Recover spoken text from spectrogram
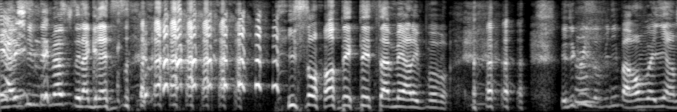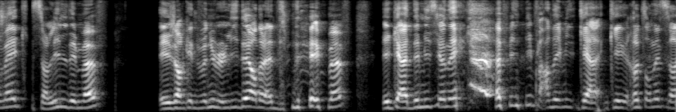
Et la team des meufs, c'est la Grèce. Ils sont endettés sa mère, les pauvres. et du coup, ils ont fini par envoyer un mec sur l'île des meufs. Et genre, qui est devenu le leader de la des meufs. Et qui a démissionné. Qui a fini par démissionner. Qui, a- qui est retourné sur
